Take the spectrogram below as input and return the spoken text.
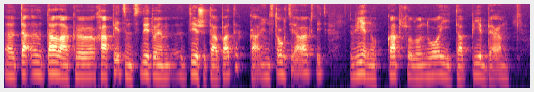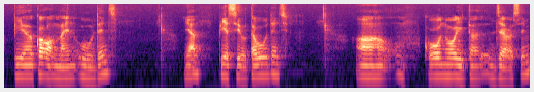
Tā, tālāk H500 lietojam tieši tāpat, kā instrukcijā rakstīts. Vienu kapsulu no rīta pieberam pie koralmeņa ūdens, ja, pie silta ūdens, ko no rīta dzersim.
